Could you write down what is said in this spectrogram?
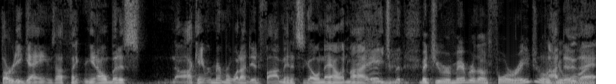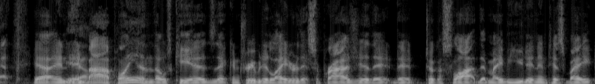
30 games. I think you know, but it's no, I can't remember what I did five minutes ago now at my age, but but you remember those four regionals? I do won. that. Yeah, and yeah. and by playing those kids that contributed later, that surprised you, that that took a slot that maybe you didn't anticipate,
